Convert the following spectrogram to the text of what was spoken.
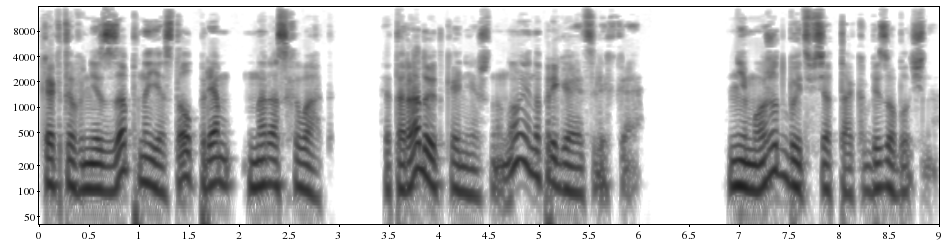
Как-то внезапно я стал прям на расхват. Это радует, конечно, но и напрягает слегка. Не может быть все так безоблачно.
